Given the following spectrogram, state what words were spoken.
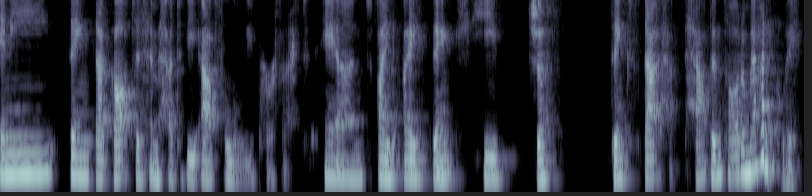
anything that got to him had to be absolutely perfect. And I, I think he just thinks that ha- happens automatically.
